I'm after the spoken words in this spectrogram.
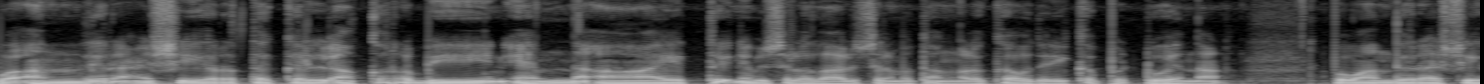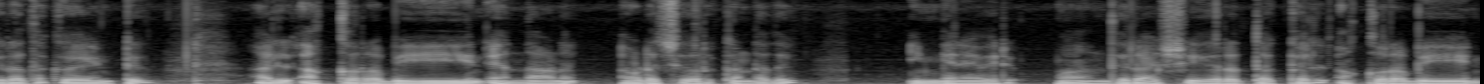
വ അന്തിർ അഷീറത്തക്കൽ അക്രബീൻ എന്ന ആയത്ത് നബി സല്ലല്ലാഹു അലൈഹി വസല്ലം തങ്ങൾക്ക് അവതരിക്കപ്പെട്ടു എന്നാണ്. അപ്പോൾ വന്തിർ അഷീറത്തൊക്കെ കഴിഞ്ഞിട്ട് അൽ അക്രബീൻ എന്നാണ് അവിടെ ചേർക്കേണ്ടത്. ഇങ്ങനെ വരും. വന്തിർ അഷീറത്തക്കൽ അക്രബീൻ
